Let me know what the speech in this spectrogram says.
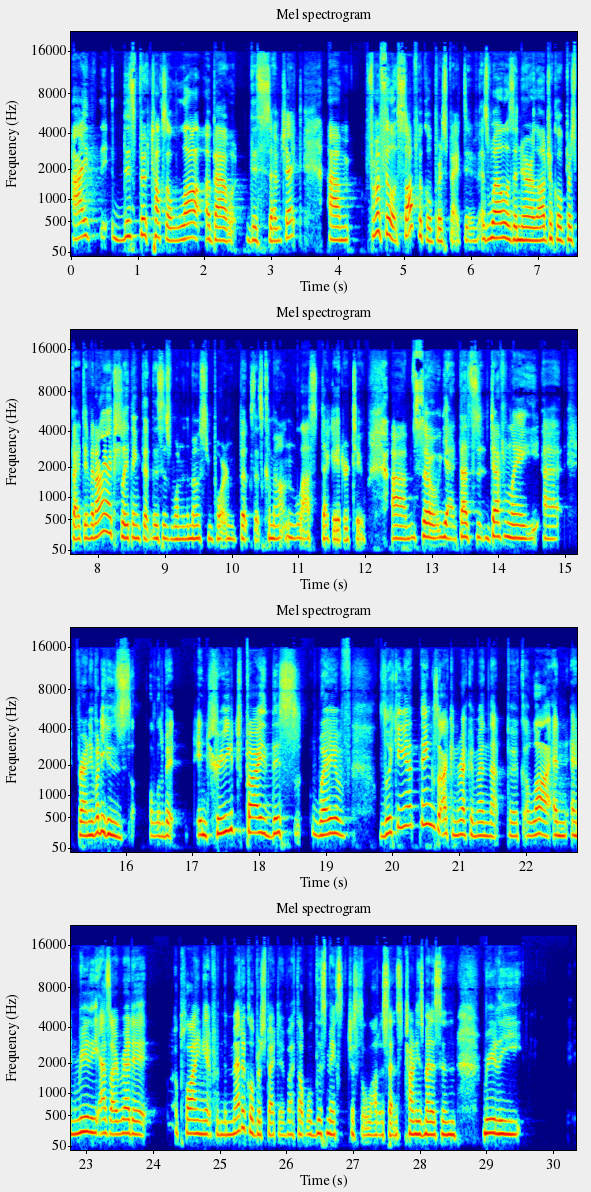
I this book talks a lot about this subject. Um, from a philosophical perspective as well as a neurological perspective. And I actually think that this is one of the most important books that's come out in the last decade or two. Um, so, yeah, that's definitely uh, for anybody who's a little bit intrigued by this way of looking at things. I can recommend that book a lot. And and really, as I read it, applying it from the medical perspective, I thought, well, this makes just a lot of sense. Chinese medicine really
